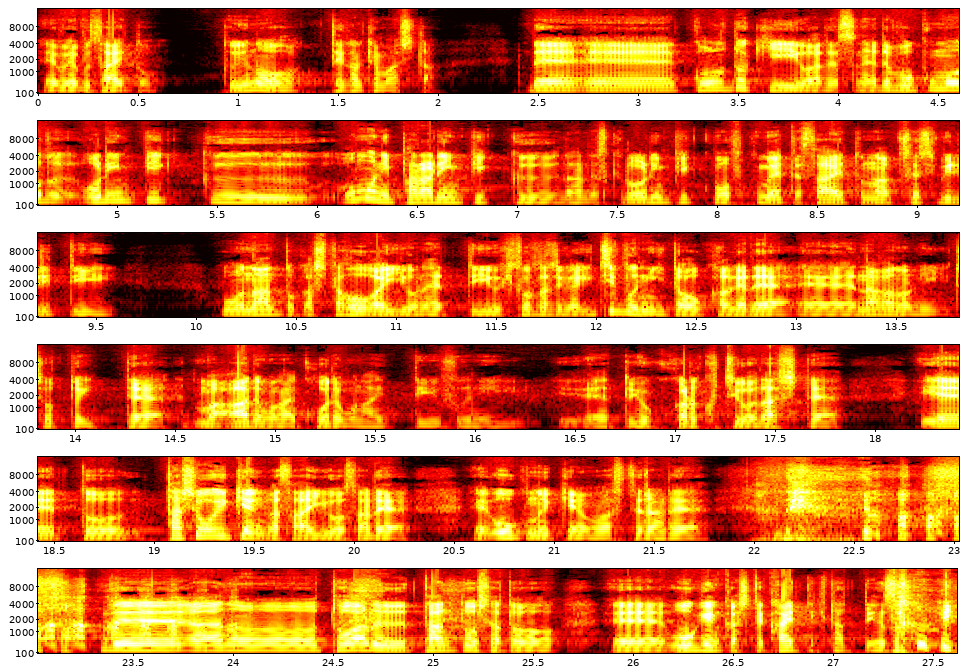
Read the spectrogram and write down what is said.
えー、ウェブサイトというのを手掛けました。で、えー、この時はですね、で、僕もオリンピック、主にパラリンピックなんですけど、オリンピックも含めてサイトのアクセシビリティを何とかした方がいいよねっていう人たちが一部にいたおかげで、えー、長野にちょっと行って、まあ、ああでもない、こうでもないっていうふうに、えっ、ー、と、横から口を出して、えっ、と、多少意見が採用され、えー、多くの意見は捨てられ、で、で、あのー、とある担当者と、えー、大喧嘩して帰ってきたっていう、そういう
